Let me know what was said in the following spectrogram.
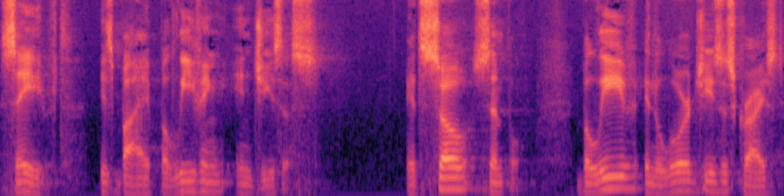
saved is by believing in Jesus. It's so simple. Believe in the Lord Jesus Christ,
